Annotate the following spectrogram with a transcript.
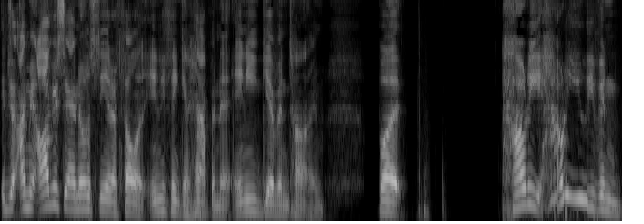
It, I mean, obviously, I know it's the NFL and anything can happen at any given time, but how do you how do you even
